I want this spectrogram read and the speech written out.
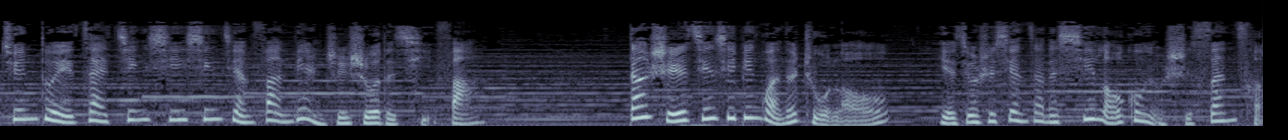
军队在京西兴建饭店之说的启发。当时京西宾馆的主楼，也就是现在的西楼，共有十三层，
